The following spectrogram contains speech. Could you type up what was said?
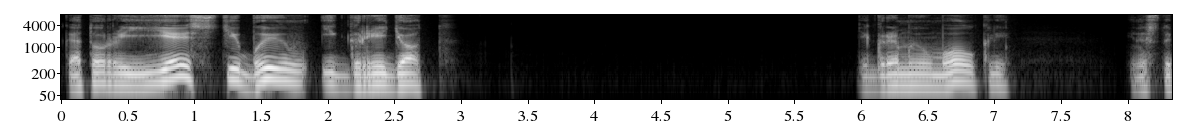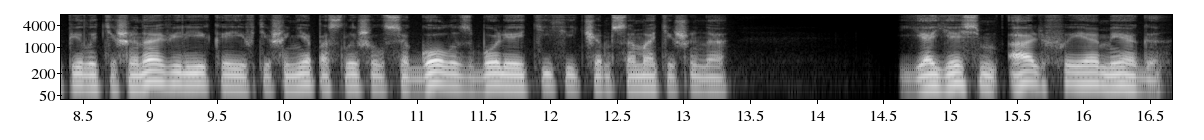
который есть и был и грядет». И громы умолкли, и наступила тишина великая, и в тишине послышался голос более тихий, чем сама тишина. «Я есть Альфа и Омега,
